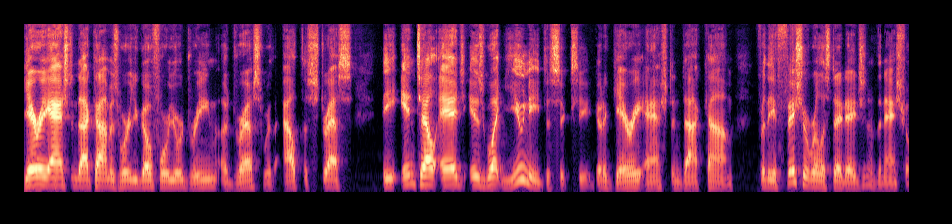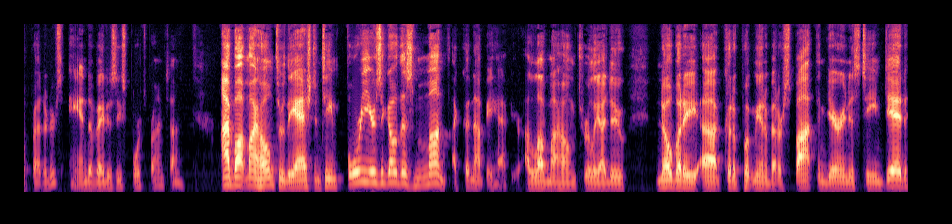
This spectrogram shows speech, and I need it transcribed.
GaryAshton.com is where you go for your dream address without the stress. The Intel Edge is what you need to succeed. Go to GaryAshton.com for the official real estate agent of the Nashville Predators and of A to Z Sports Prime Time. I bought my home through the Ashton team four years ago this month. I could not be happier. I love my home. Truly, I do. Nobody uh, could have put me in a better spot than Gary and his team did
